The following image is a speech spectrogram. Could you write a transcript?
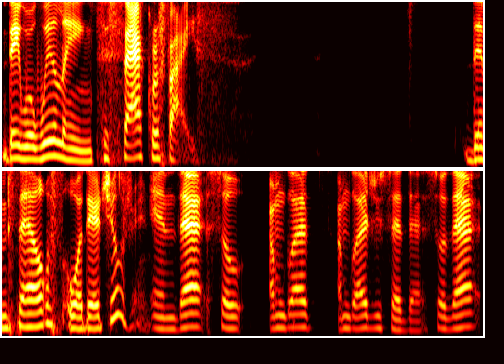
They were willing to sacrifice themselves or their children. and that so i'm glad i'm glad you said that so that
